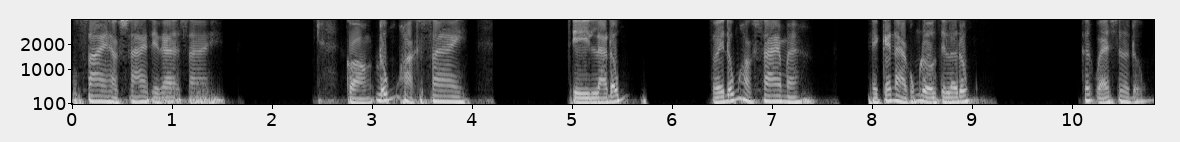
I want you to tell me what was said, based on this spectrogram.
Sai hoặc sai thì ra là sai còn đúng hoặc sai thì là đúng. Vậy đúng hoặc sai mà, thì cái nào cũng được thì là đúng. Kết quả sẽ là đúng.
